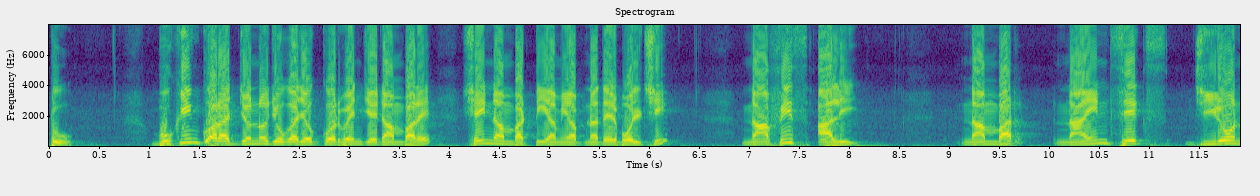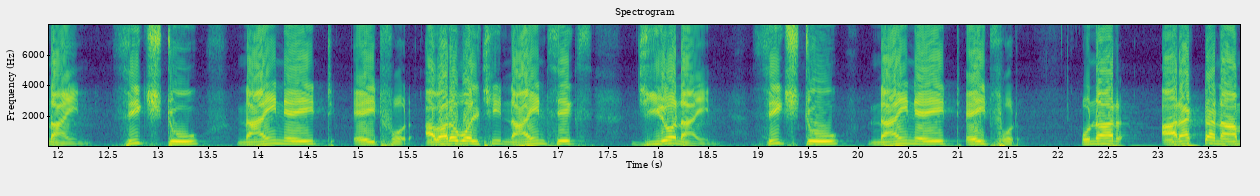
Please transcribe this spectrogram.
two booking করার জন্য যোগাযোগ করবেন যে নাম্বারে সেই নাম্বারটি আমি আপনাদের বলছি। Nafis Ali, number nine six zero nine, six two nine eight eight four. আবারও বলছি, nine six zero nine, six two nine eight eight four. ওনার আর একটা নাম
